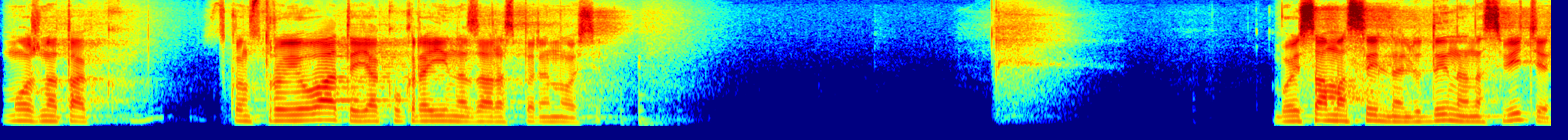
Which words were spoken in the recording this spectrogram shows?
можна так сконструювати, як Україна зараз переносить. Бо і сама сильна людина на світі,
